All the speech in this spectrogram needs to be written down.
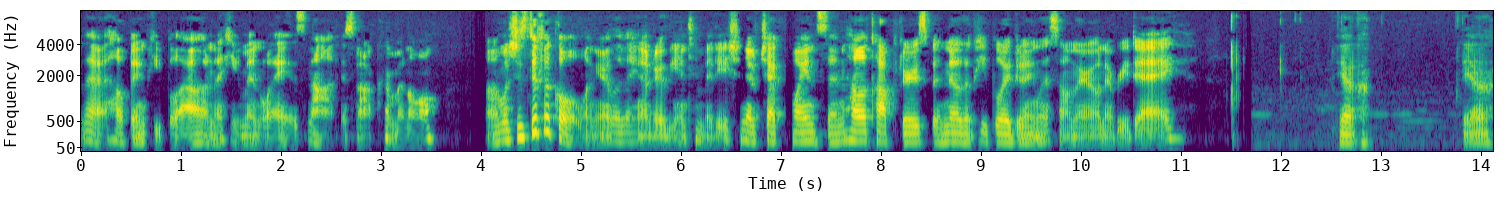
that helping people out in a human way is not is not criminal um, which is difficult when you're living under the intimidation of checkpoints and helicopters but know that people are doing this on their own every day yeah. Yeah.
